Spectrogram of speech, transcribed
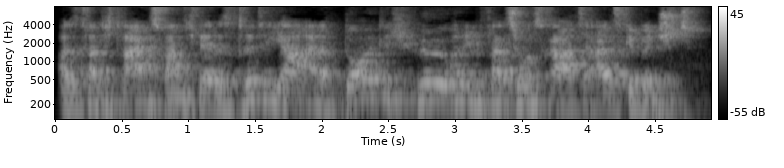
also 2023 wäre das dritte Jahr einer deutlich höheren Inflationsrate als gewünscht.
